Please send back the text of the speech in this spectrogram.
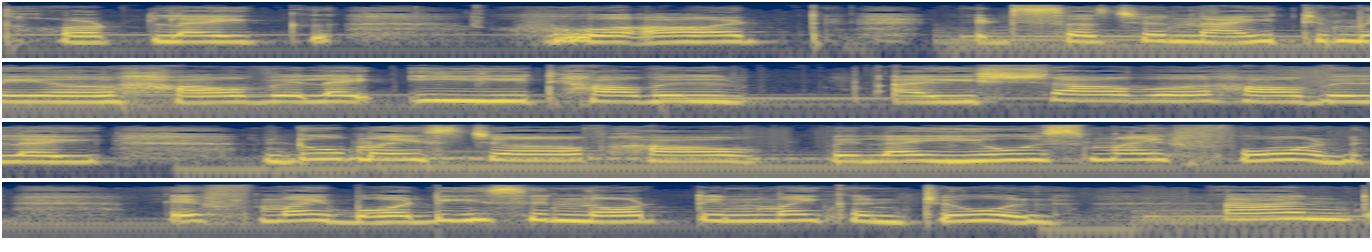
thought, like, what? It's such a nightmare. How will I eat? How will I shower? How will I do my stuff? How will I use my phone if my body is not in my control? And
